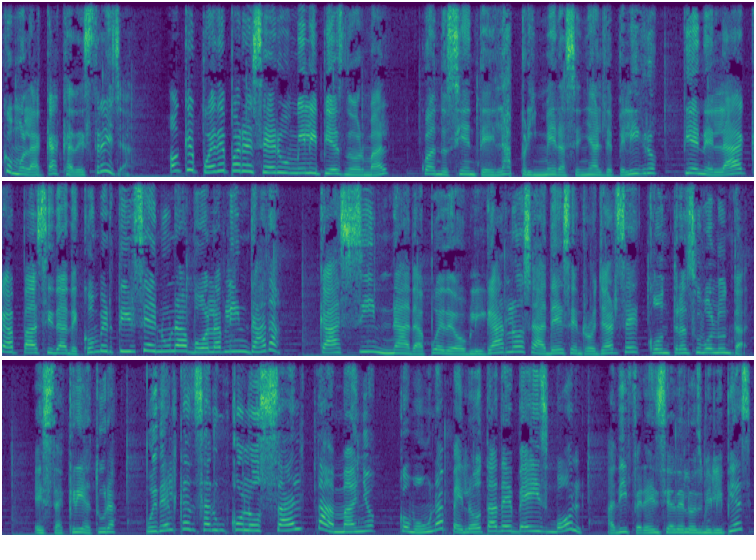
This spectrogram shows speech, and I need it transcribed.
como la caca de estrella. Aunque puede parecer un milipiés normal, cuando siente la primera señal de peligro, tiene la capacidad de convertirse en una bola blindada. Casi nada puede obligarlos a desenrollarse contra su voluntad. Esta criatura puede alcanzar un colosal tamaño como una pelota de béisbol. A diferencia de los milipiés,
